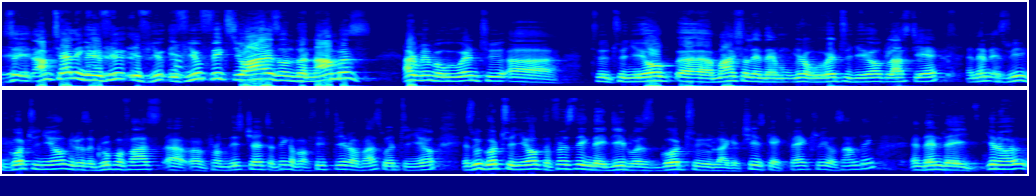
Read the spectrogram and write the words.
see, I'm telling you, if you if you if you fix your eyes on the numbers, I remember we went to uh, to, to New York, uh, Marshall, and then you know we went to New York last year, and then as we got to New York, it was a group of us uh, uh from this church. I think about 15 of us went to New York. As we got to New York, the first thing they did was go to like a cheesecake factory or something, and then they you know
